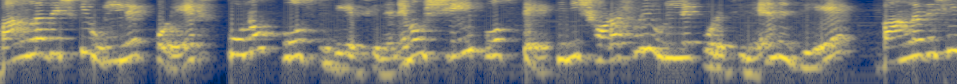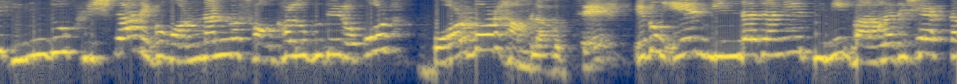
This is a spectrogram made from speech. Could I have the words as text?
বাংলাদেশকে উল্লেখ করে কোনো পোস্ট দিয়েছিলেন এবং সেই পোস্টে তিনি সরাসরি উল্লেখ করেছিলেন যে বাংলাদেশে হিন্দু, খ্রিস্টান এবং অন্যান্য সংখ্যালঘুদের ওপর বর্বর হামলা হচ্ছে এবং এর নিন্দা জানিয়ে তিনি বাংলাদেশে একটা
